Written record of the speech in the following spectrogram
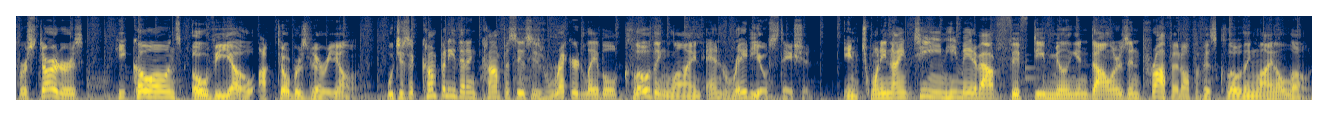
For starters, he co-owns OVO, October's Very Own, which is a company that encompasses his record label, clothing line, and radio station. In 2019, he made about $50 million in profit off of his clothing line alone.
